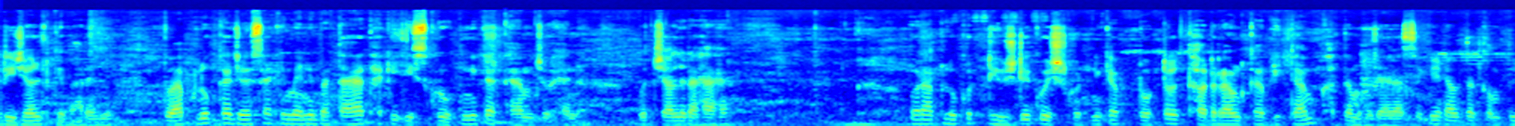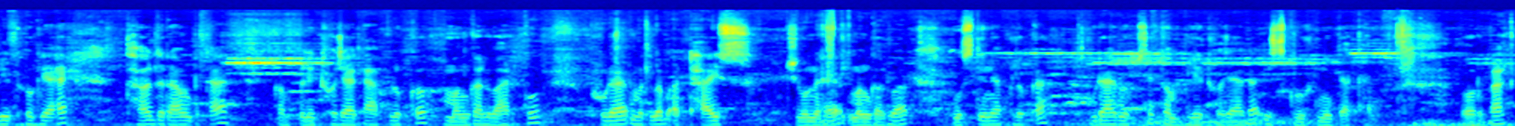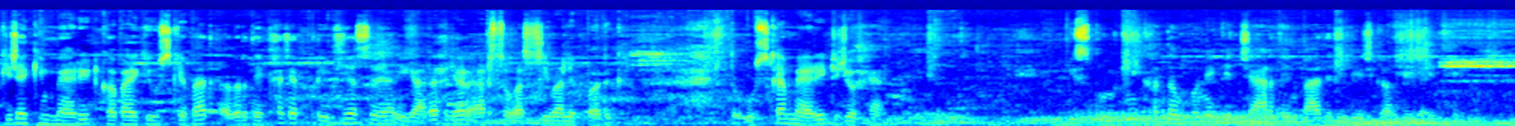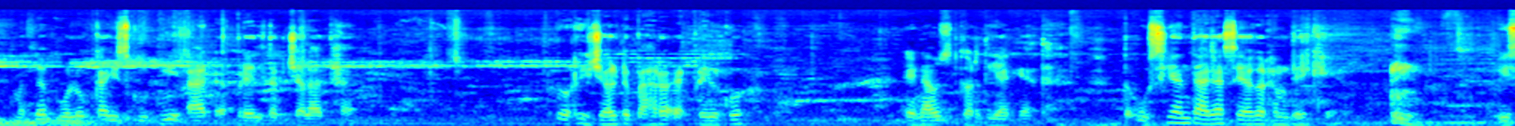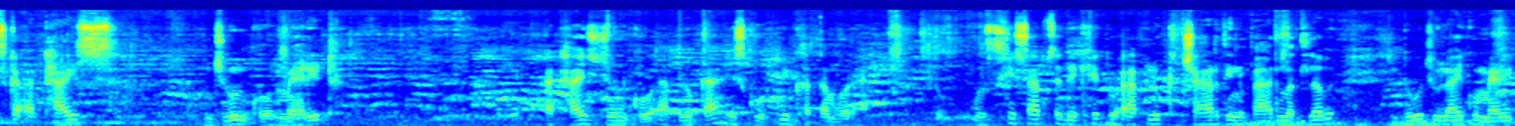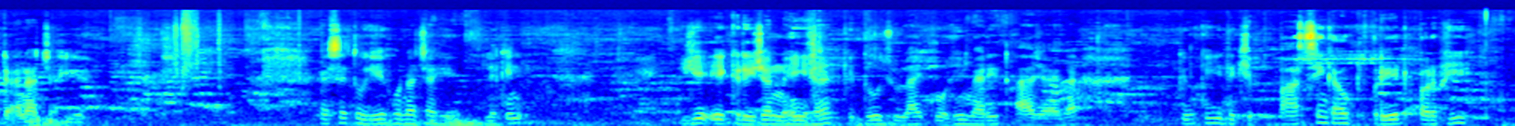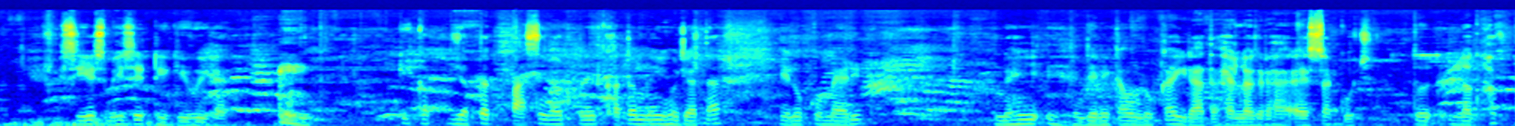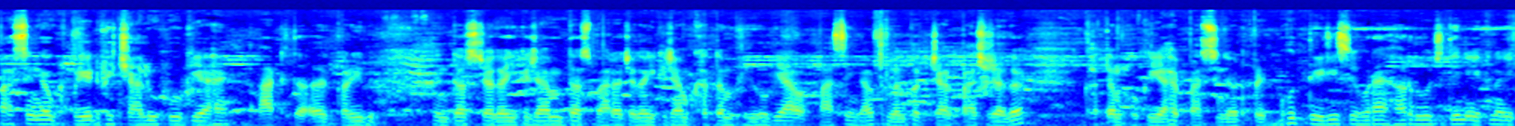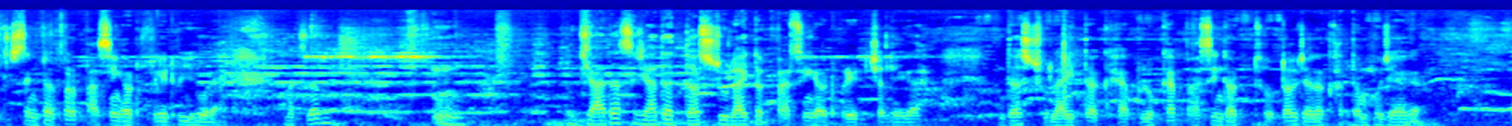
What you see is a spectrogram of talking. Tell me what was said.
रिज़ल्ट के बारे में। तो आप लोग का जैसा कि मैंने बताया था कि स्क्रूटनी का काम जो है ना, वो चल रहा है। और आप लोग को ट्यूसडे को स्क्रूटनी का टोटल थर्ड राउंड का भी काम ख़त्म हो जाएगा। सेकेंड राउंड तक कंप्लीट हो गया है। थर्ड राउंड का कंप्लीट हो जाएगा आप लोग को मंगलवार को पूरा मतलब अट्ठाईस जून है मंगलवार, उस दिन आप लोग का पूरा रूप से कंप्लीट हो जाएगा स्क्रूटनी का काम। और बात की जाए कि मेरिट कब आएगी, उसके बाद अगर देखा जाए प्रीवियस ग्यारह हज़ार आठ सौ अस्सी वाले पद तो उसका मेरिट जो है स्कूटनी ख़त्म होने के चार दिन बाद रिलीज़ कर दी गई थी। मतलब वो लोग का स्कूटनी आठ अप्रैल तक चला था। और रिज़ल्ट बारह अप्रैल को अनाउंस कर दिया गया था। तो उसी अंदाज़ा से अगर हम देखें, इसका 28 जून को मेरिट 28 जून को आप लोग का स्कूटनी ख़त्म हो रहा है। तो उस हिसाब से देखें तो आप लोग चार दिन बाद मतलब दो जुलाई को मेरिट आना चाहिए। ऐसे तो ये होना चाहिए, लेकिन ये एक रीज़न नहीं है कि दो जुलाई को ही मेरिट आ जाएगा। क्योंकि देखिए पासिंग आउट परेड पर भी सी एस से टिकी हुई है। कि कब, जब तक पासिंग आउट परेड ख़त्म नहीं हो जाता, ये लोग को मेरिट नहीं देने का उन लोग का इरादा है, लग रहा है ऐसा कुछ। तो लगभग पासिंग आउट परेड भी चालू हो गया है। आठ करीब दस जगह एग्ज़ाम दस बारह जगह एग्ज़ाम ख़त्म भी हो गया और पासिंग आउट लगभग चार पाँच जगह ख़त्म हो गया है पासिंग आउट परेड बहुत तेज़ी से हो रहा है, हर रोज़ दिन एक ना एक सेंटर पर पासिंग आउट परेड भी हो रहा है। मतलब ज़्यादा से ज़्यादा दस जुलाई तक पासिंग आउट परेड चलेगा। दस जुलाई तक आप लोग का पासिंग आउट टोटल जगह ख़त्म हो जाएगा।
